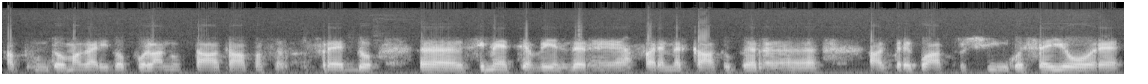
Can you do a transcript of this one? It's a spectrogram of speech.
appunto magari dopo la nottata passata il freddo eh, si mette a vendere, a fare mercato per eh, altre 4, 5, 6 ore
